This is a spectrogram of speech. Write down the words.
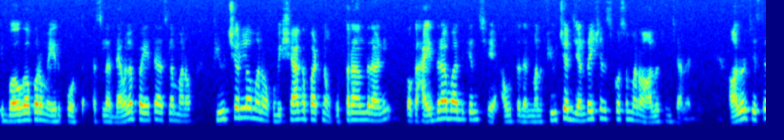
ఈ భోగాపురం ఎయిర్పోర్ట్ అసలు డెవలప్ అయితే అసలు మనం ఫ్యూచర్లో మనం ఒక విశాఖపట్నం ఉత్తరాంధ్రాని ఒక హైదరాబాద్ కింద అవుతుందండి. మన ఫ్యూచర్ జనరేషన్స్ కోసం మనం ఆలోచించాలండి. ఆలోచిస్తే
